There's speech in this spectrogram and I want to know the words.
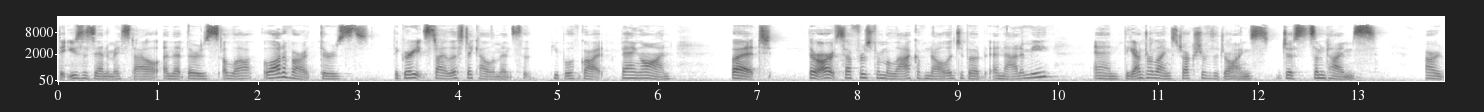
that uses anime style, and that there's a lot, a lot of art. There's the great stylistic elements that people have got bang on, but their art suffers from a lack of knowledge about anatomy, and the underlying structure of the drawings just sometimes are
